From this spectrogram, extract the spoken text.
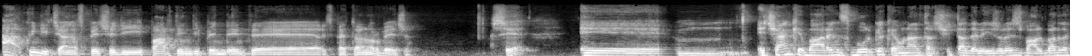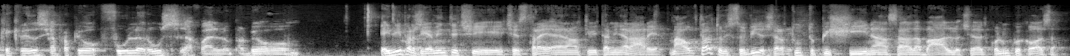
Ah, quindi c'è una specie di parte indipendente rispetto alla Norvegia. Sì, e, um, e, c'è anche Barentsburg, che è un'altra città delle isole Svalbard, che credo sia proprio full russa, quello proprio. E lì praticamente ci, ci estrae, erano attività minerarie. Ma tra l'altro ho visto il video, c'era tutto piscina, sala da ballo, c'era qualunque cosa.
